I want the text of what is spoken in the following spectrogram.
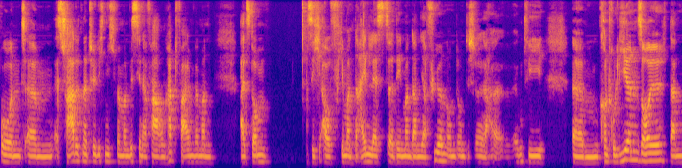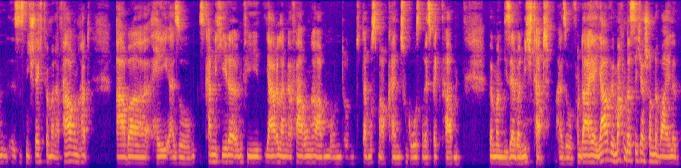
Und ähm, es schadet natürlich nicht, wenn man ein bisschen Erfahrung hat, vor allem wenn man als Dom sich auf jemanden einlässt, äh, den man dann ja führen und, und äh, irgendwie ähm, kontrollieren soll, dann ist es nicht schlecht, wenn man Erfahrung hat. Aber hey, also es kann nicht jeder irgendwie jahrelang Erfahrung haben und, und da muss man auch keinen zu großen Respekt haben, wenn man die selber nicht hat. Also von daher, ja, wir machen das sicher schon eine Weile.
